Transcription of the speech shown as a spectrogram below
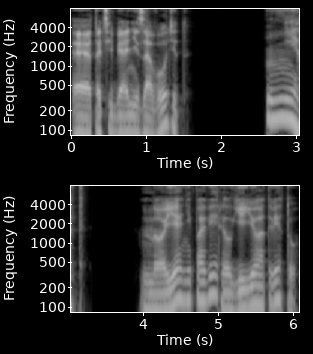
«Это тебя не заводит?» «Нет». Но я не поверил ее ответу,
